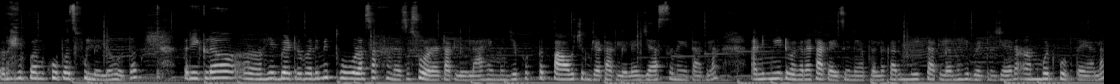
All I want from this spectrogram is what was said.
तर हे पण खूपच फुललेलं होतं. तर इकडं हे बेटरमध्ये मी थोडासा खाण्याचा सोडा टाकलेला आहे. म्हणजे फक्त पाव चमचा टाकलेला आहे. जास्त नाही टाकला. आणि मीठ वगैरे टाकायचं नाही आपल्याला. कारण मीठ टाकलं हे बेटर जे आहे ना आंबट फुटतं याला.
